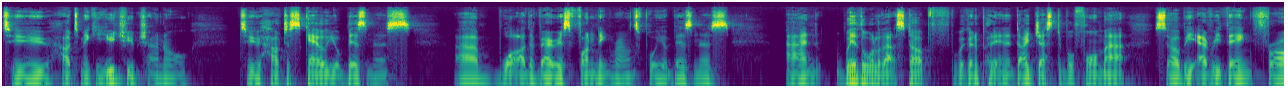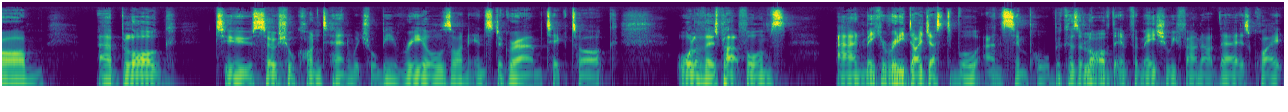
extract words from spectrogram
to how to make a YouTube channel to how to scale your business. Um, what are the various funding rounds for your business? And with all of that stuff, we're going to put it in a digestible format. So it'll be everything from a blog to social content, which will be reels on Instagram, TikTok, all of those platforms, and make it really digestible and simple because a lot of the information we found out there is quite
